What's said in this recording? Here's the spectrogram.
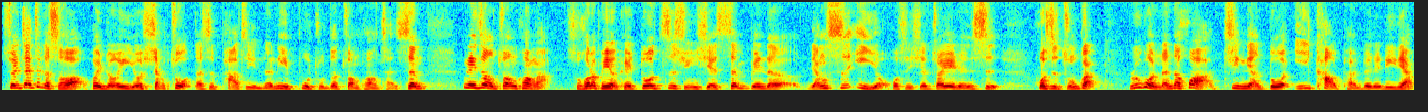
所以在这个时候啊，会容易有想做但是怕自己能力不足的状况产生。面对这种状况啊，属猴的朋友可以多咨询一些身边的良师益友，或是一些专业人士，或是主管。如果能的话，尽量多依靠团队的力量，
